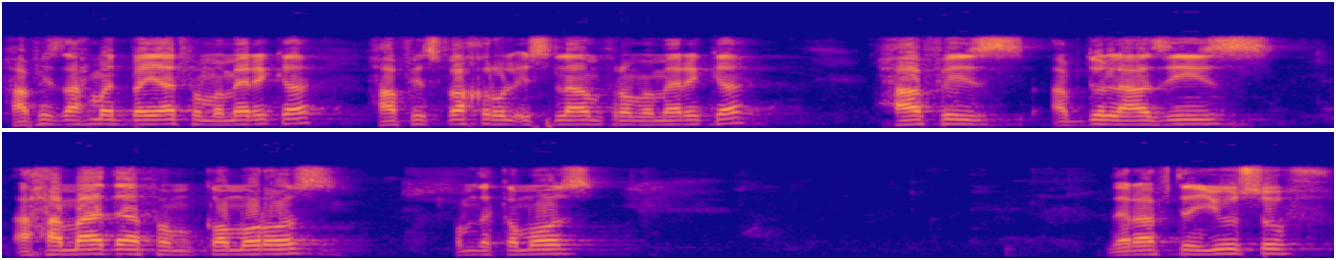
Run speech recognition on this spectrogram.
Hafiz Ahmad Bayat from America. Hafiz Fakhrul Islam from America. Hafiz Abdul Aziz Ahamada from Comoros, from the Comoros. Thereafter Yusuf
